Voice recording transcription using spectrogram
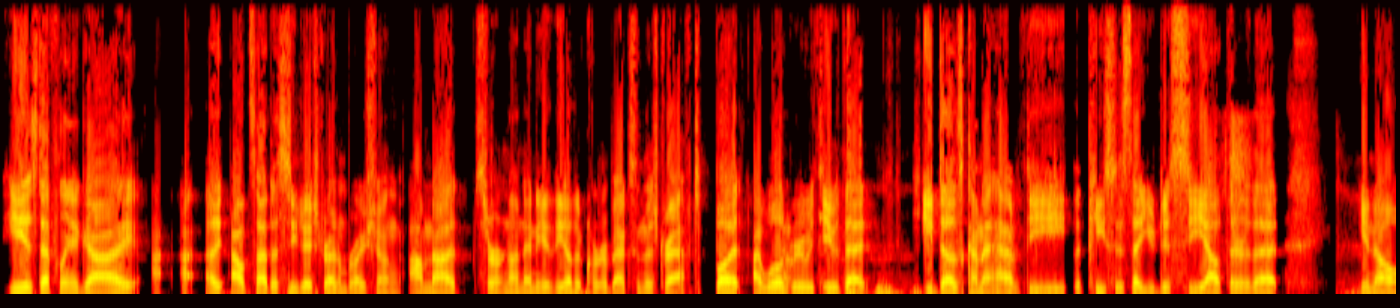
He is definitely a guy I, I, outside of C.J. Stroud and Bryce Young. I'm not certain on any of the other quarterbacks in this draft, but I will agree with you that he does kind of have the the pieces that you just see out there that you know,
